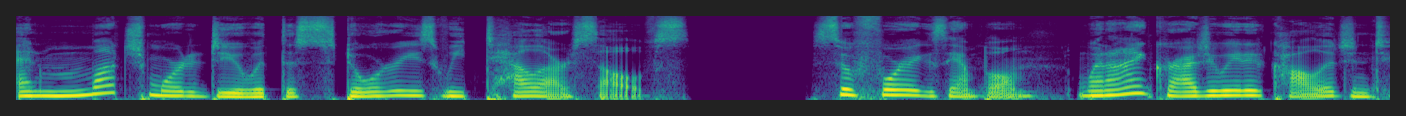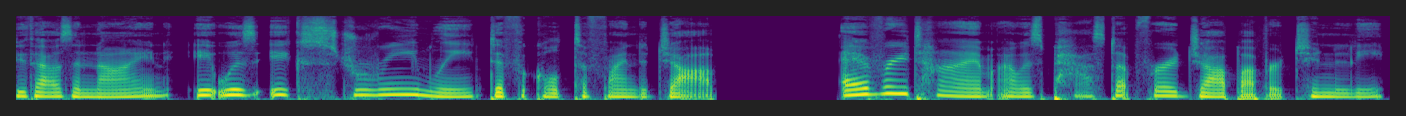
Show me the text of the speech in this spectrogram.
and much more to do with the stories we tell ourselves. So, for example, when I graduated college in 2009, it was extremely difficult to find a job. Every time I was passed up for a job opportunity,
